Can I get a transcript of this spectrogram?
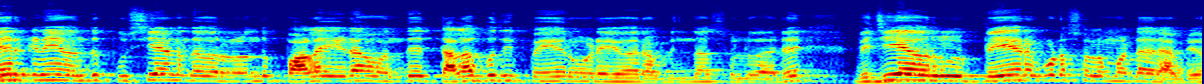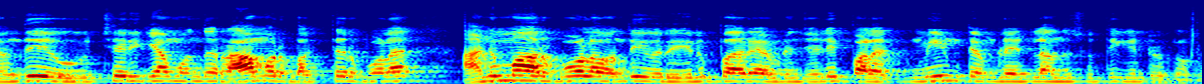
ஏற்கனவே வந்து புஷியானந்த் அவர்கள் வந்து பல இடம் வந்து தளபதி பெயர் உடையவர் அப்படின்னு தான் சொல்லுவாரு. விஜய் அவர்கள் பெயரை கூட சொல்ல மாட்டாரு. அப்படி வந்து உச்சரிக்காம வந்து ராமர் பக்தர் போல அனுமார் போல வந்து இவர் இருப்பாரு அப்படின்னு சொல்லி பல மீம் டெம்ப்ளேட்ல வந்து சுத்திக்கிட்டு இருக்கோம்.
